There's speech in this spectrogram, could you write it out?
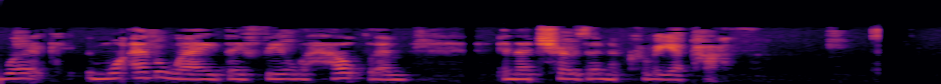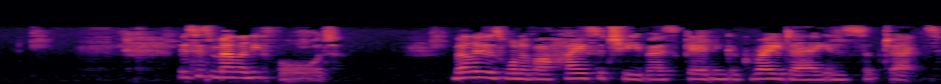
work in whatever way they feel will help them in their chosen career path. This is Melanie Ford. Melanie is one of our highest achievers, gaining a grade A in the subject.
